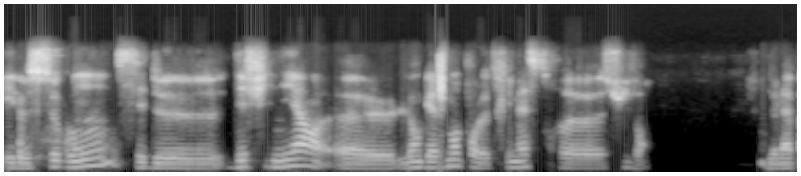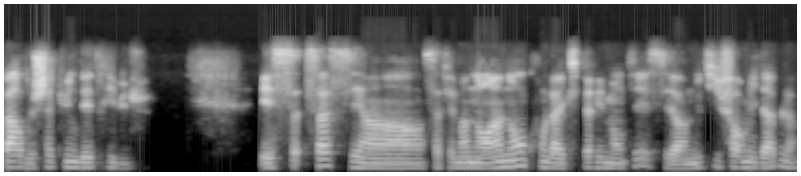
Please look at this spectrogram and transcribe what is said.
et le second, c'est de définir euh, l'engagement pour le trimestre euh, suivant de la part de chacune des tribus. Et ça, ça un, ça fait maintenant un an qu'on l'a expérimenté. C'est un outil formidable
